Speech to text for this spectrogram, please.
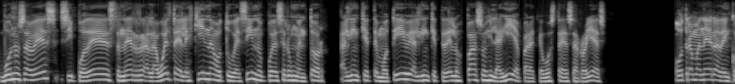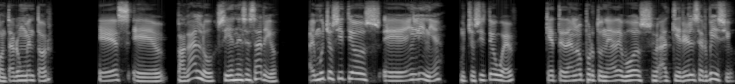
Vos no sabes si podés tener a la vuelta de la esquina o tu vecino puede ser un mentor, alguien que te motive, alguien que te dé los pasos y la guía para que vos te desarrolles. Otra manera de encontrar un mentor es eh, pagarlo si es necesario. Hay muchos sitios eh, en línea, muchos sitios web que te dan la oportunidad de vos adquirir el servicio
